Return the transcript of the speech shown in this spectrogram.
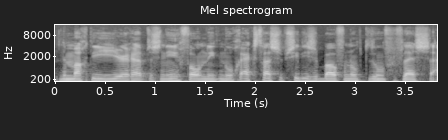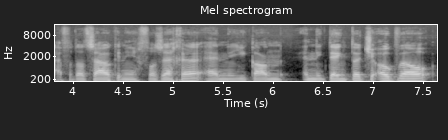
de macht die je hier hebt is in ieder geval niet nog extra subsidies er bovenop te doen voor flessenzuivel. Dat zou ik in ieder geval zeggen. En je kan... En ik denk dat je ook wel...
